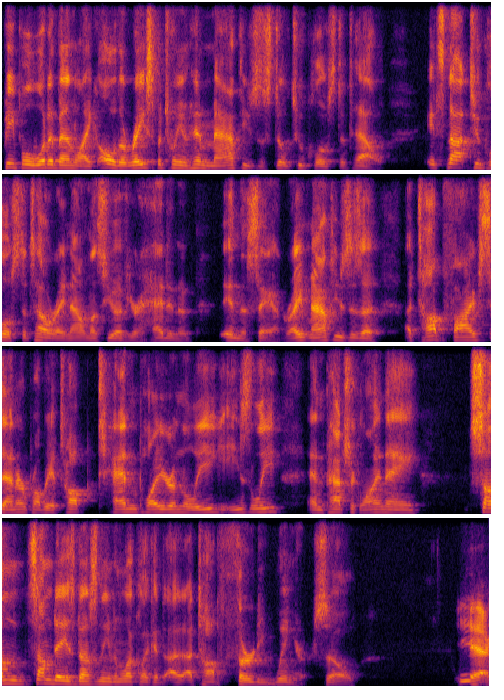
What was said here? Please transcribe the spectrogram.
people would have been like, oh, the race between him Matthews is still too close to tell. It's not too close to tell right now unless you have your head in a, in the sand, right? Matthews is a, a top five center, probably a top 10 player in the league easily. And Patrik Laine some some days doesn't even look like a, a top 30 winger. So yeah,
